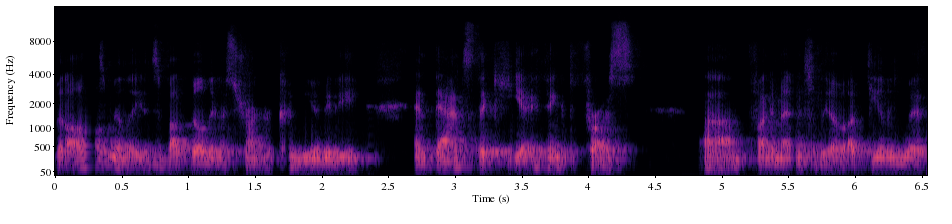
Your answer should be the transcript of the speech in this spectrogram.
But ultimately, it's about building a stronger community, and that's the key, I think, for us um, fundamentally of, of dealing with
